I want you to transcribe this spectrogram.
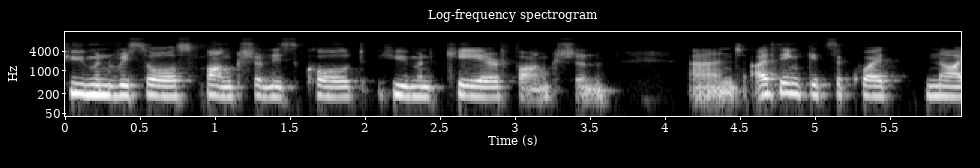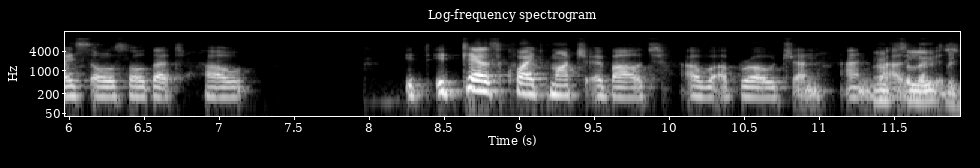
human resource function is called human care function, and I think it's a quite nice also that how it, it tells quite much about our approach and, and Absolutely. Values.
